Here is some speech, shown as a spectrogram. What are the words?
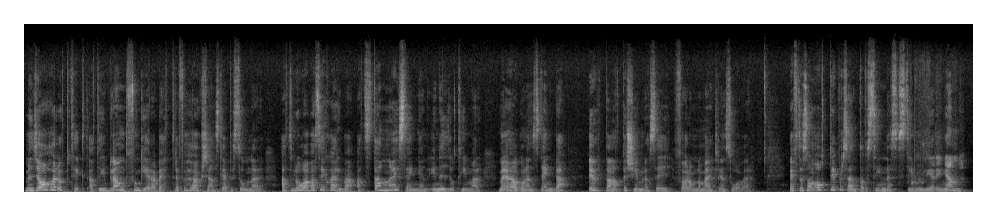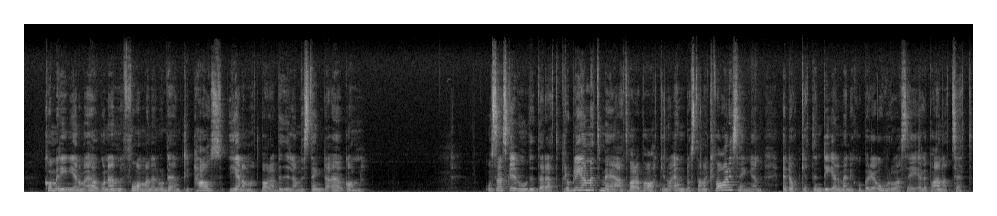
Men jag har upptäckt att det ibland fungerar bättre för högkänsliga personer att lova sig själva att stanna i sängen i nio timmar med ögonen stängda utan att bekymra sig för om de verkligen sover. Eftersom 80% av sinnesstimuleringen kommer in genom ögonen får man en ordentlig paus genom att bara vila med stängda ögon. Och sen skriver hon vidare att problemet med att vara vaken och ändå stanna kvar i sängen är dock att en del människor börjar oroa sig eller på annat sätt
